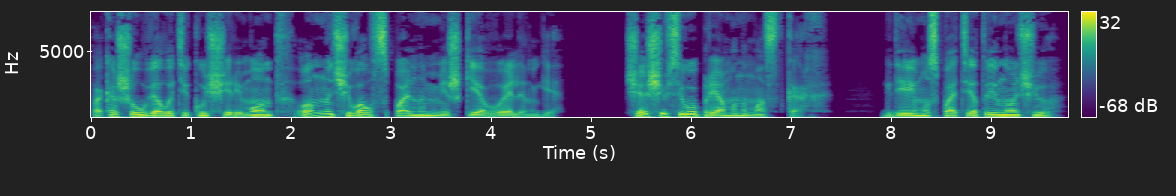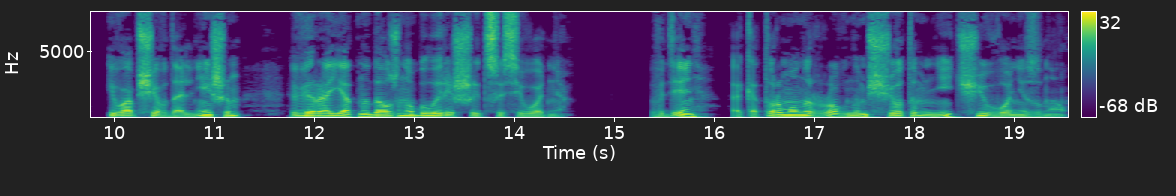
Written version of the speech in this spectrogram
пока шел вялотекущий ремонт, он ночевал в спальном мешке в Эллинге. Чаще всего прямо на мостках. Где ему спать этой ночью и вообще в дальнейшем, вероятно, должно было решиться сегодня. В день, о котором он ровным счетом ничего не знал.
